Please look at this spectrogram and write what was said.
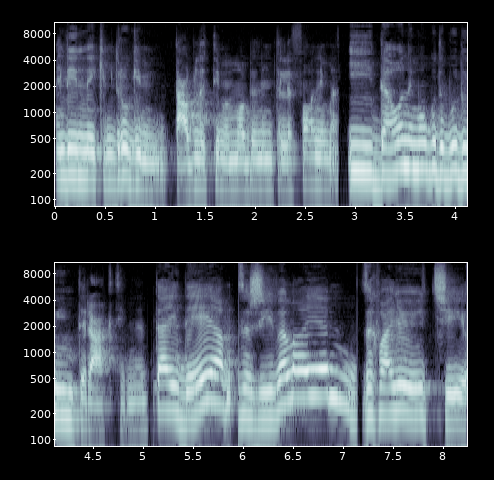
ili nekim drugim tabletima, mobilnim telefonima i da one mogu da budu interaktivne. Ta ideja zaživela je zahvaljujući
